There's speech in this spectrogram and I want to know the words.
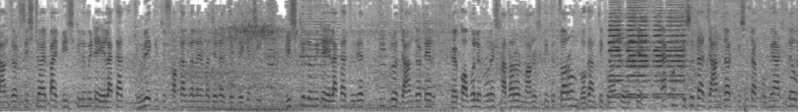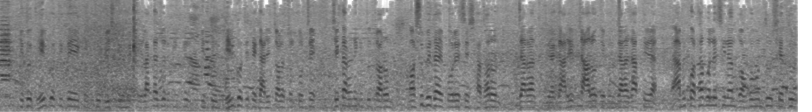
যানজট সৃষ্টি হয়। প্রায় বিশ কিলোমিটার এলাকা জুড়ে কিন্তু সকালবেলায় আমরা যেটা দেখেছি, বিশ কিলোমিটার এলাকা জুড়ে তীব্র যানজটের কবলে পড়ে সাধারণ মানুষ কিন্তু চরম ভোগান্তি পোহাতে হয়েছে। এখন কিছুটা যানজট কিছুটা কমে আসলেও কিন্তু ধীর গতিতে কিন্তু বিশ কিলোমিটার এলাকা জুড়ে কিন্তু কিন্তু ধীর গতিতে গাড়ি চলাচল করছে। যে কারণে কিন্তু চরম অসুবিধায় পড়েছে সাধারণ যারা গাড়ির চালক এবং যারা যাত্রীরা। আমি কথা বলেছিলাম বঙ্গবন্ধু সেতুর,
